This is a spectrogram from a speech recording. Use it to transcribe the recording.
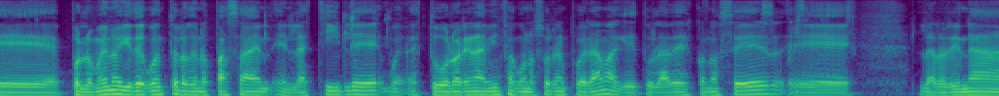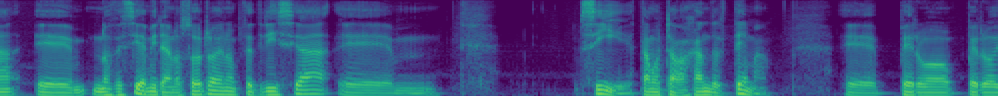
Eh, por lo menos yo te cuento lo que nos pasa en, la Chile. Bueno, estuvo Lorena Binfa con nosotros en el programa, que tú la debes conocer. Eh, la Lorena eh, nos decía, mira, nosotros en obstetricia sí, estamos trabajando el tema. Pero, pero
